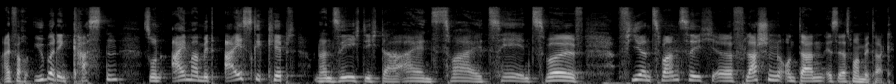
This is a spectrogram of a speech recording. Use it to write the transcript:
einfach über den Kasten so ein Eimer mit Eis gekippt und dann sehe ich dich da, eins, zwei, zehn, zwölf, 24 äh, Flaschen und dann ist erstmal Mittag.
